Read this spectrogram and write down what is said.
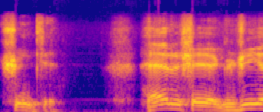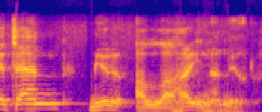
Çünkü her şeye gücü yeten bir Allah'a inanıyoruz.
